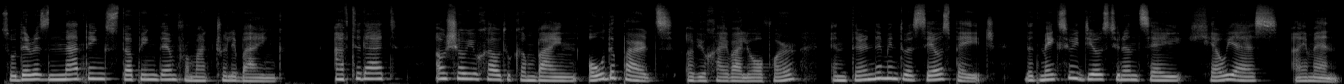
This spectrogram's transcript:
so there is nothing stopping them from actually buying. After that, I'll show you how to combine all the parts of your high value offer and turn them into a sales page that makes your ideal student say, Hell yes, I'm in.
